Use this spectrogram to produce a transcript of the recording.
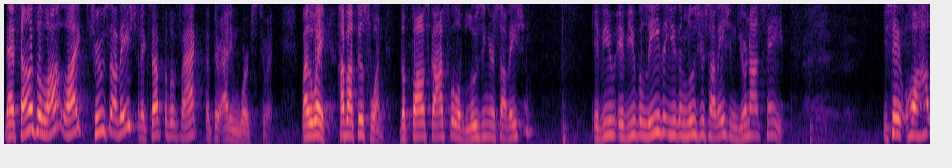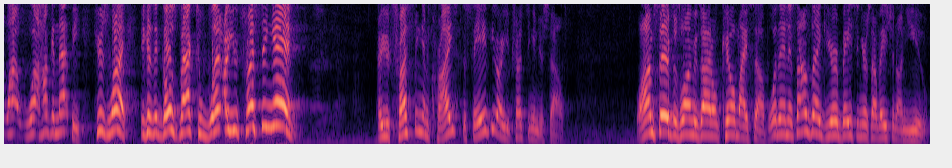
That sounds a lot like true salvation, except for the fact that they're adding works to it. By the way, how about this one? The false gospel of losing your salvation. If you, if you believe that you can lose your salvation, you're not saved. You say, oh, how, how can that be? Here's why. Because it goes back to what are you trusting in? Are you trusting in Christ to save you, or are you trusting in yourself? Well, I'm saved as long as I don't kill myself. Well, then it sounds like you're basing your salvation on you.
